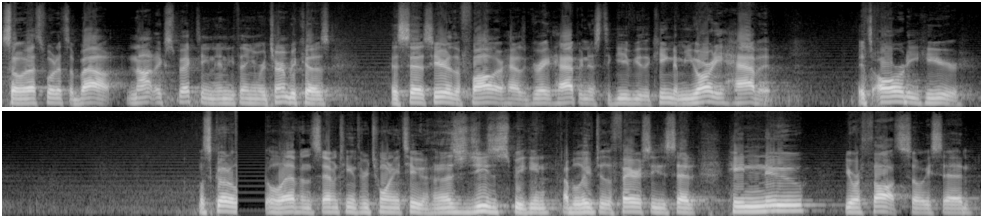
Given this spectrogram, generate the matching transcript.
So that's what it's about, not expecting anything in return because it says here the Father has great happiness to give you the kingdom. You already have it, it's already here. Let's go to 11, 17 through 22. And this is Jesus speaking, I believe, to the Pharisees. He said, He knew your thoughts, so he said,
